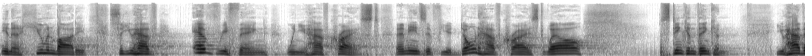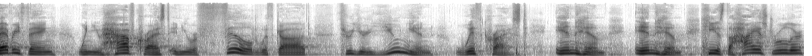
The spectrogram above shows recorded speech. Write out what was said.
in a human body. So you have everything when you have Christ. That means if you don't have Christ, well, stinking thinking. You have everything when you have Christ and you are filled with God through your union with Christ. In Him, in Him. He is the highest ruler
